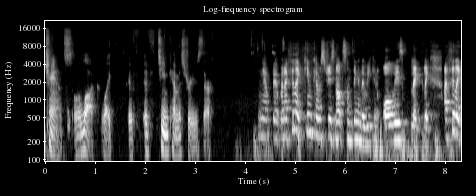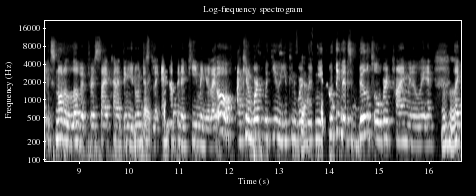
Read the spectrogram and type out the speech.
chance or luck like if if team chemistry is there yeah, but I feel like team chemistry is not something that we can always like. Like I feel like it's not a love at first sight kind of thing. You don't just right. like end up in a team and you're like, oh, I can work with you. You can work yeah. with me. It's something that's built over time in a way. And mm-hmm. like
